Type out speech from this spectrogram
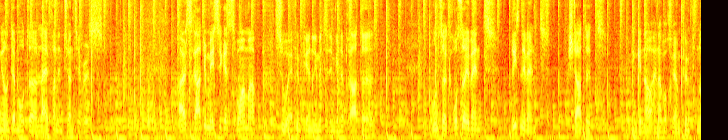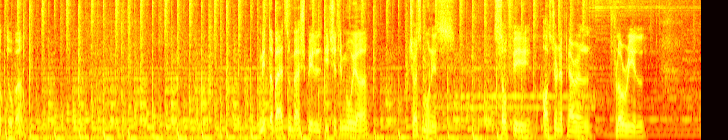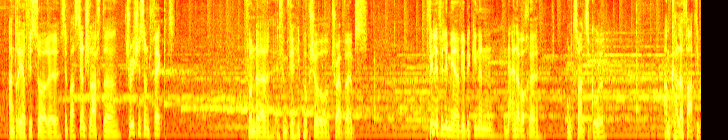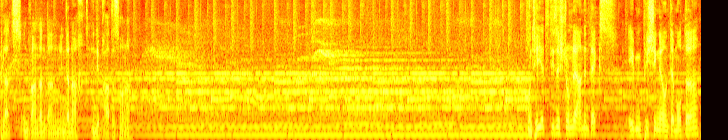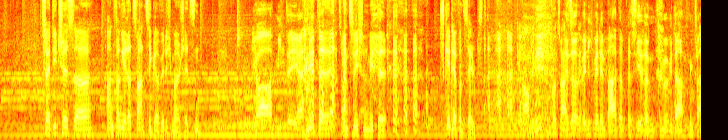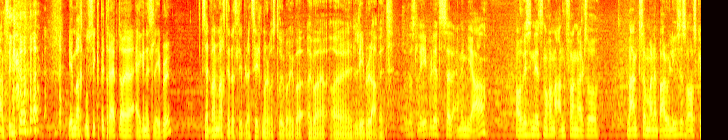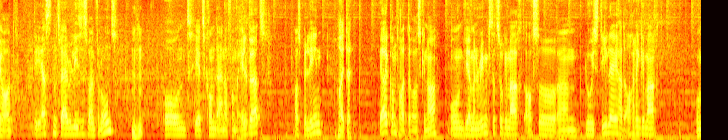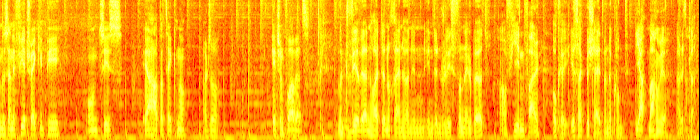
Pischinger und der Motor live an den Turntables. Als radiomäßiges Warm-up zu FM4 Unlimited im Wiener Prater. Unser großer Event, Riesenevent, startet in genau einer Woche am 5. Oktober. Mit dabei zum Beispiel DJ Demuya, Joyce Moniz, Sophie, Austrian Apparel, Flowreel, Andrea Fissore, Sebastian Schlachter, Trishes und Fact von der FM4 Hip Hop Show Tribe Vibes. Viele, viele mehr. Wir beginnen in einer Woche um 20 Uhr am Kalafati Platz und wandern dann in der Nacht in die Prater Sauna. Und hier jetzt diese Stunde an den Decks, eben Pischinger und der Motor. Zwei DJs äh, Anfang ihrer 20er, würde ich mal schätzen. Ja, Mitte eher. Mitte, inzwischen Mitte. Es geht ja von selbst. Genau, mit den 25. Also, wenn ich mir den Bart passiere, dann sind wir wieder Anfang 20. Ihr macht Musik, betreibt euer eigenes Label. Seit wann macht ihr das Label? Erzählt mal was drüber, über, über eure Labelarbeit. Also das Label jetzt seit einem Jahr, aber wir sind jetzt noch am Anfang, also langsam mal ein paar Releases rausgehaut. Die ersten zwei Releases waren von uns Mhm. Und jetzt kommt einer vom Albert aus Berlin. Heute. Ja, der kommt heute raus, genau. Und wir haben einen Remix dazu gemacht, auch so ähm, Louis Delay hat auch einen gemacht. Und es ist eine 4-Track-EP und sie ist eher harter Techno, also geht schon vorwärts. Und wir werden heute noch reinhören in, in den Release von Albert. Auf jeden Fall. Okay, ihr sagt Bescheid, wenn er kommt. Ja, machen wir. Alles klar.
